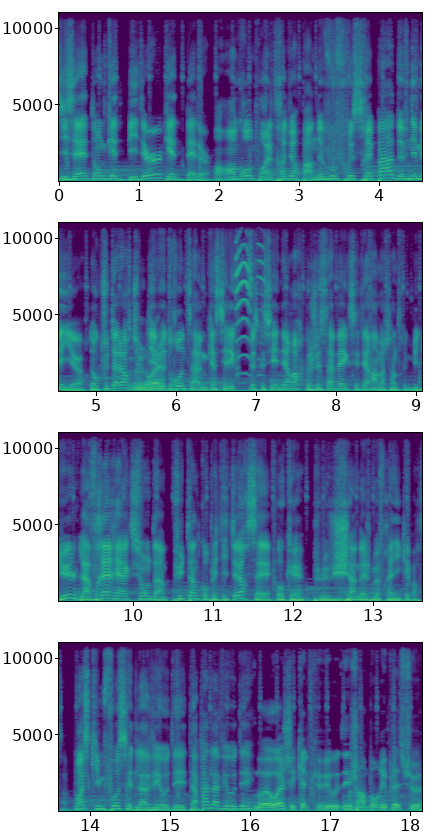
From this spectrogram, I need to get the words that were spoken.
disait, don't get better, get better. En, gros, on pourrait le traduire par ne vous frustrez pas, devenez meilleur. Donc tout à l'heure, tu me le drone, ça va me casser les couilles parce que c'est une erreur que je savais, etc. Machin truc bidule. La vraie réaction d'un putain de compétiteur, c'est ok, plus jamais je me ferai niquer par ça. Moi, ce qu'il me faut, c'est de la VOD. T'as pas de la VOD Bah ouais, j'ai quelques VOD. J'ai un bon replay si tu veux.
